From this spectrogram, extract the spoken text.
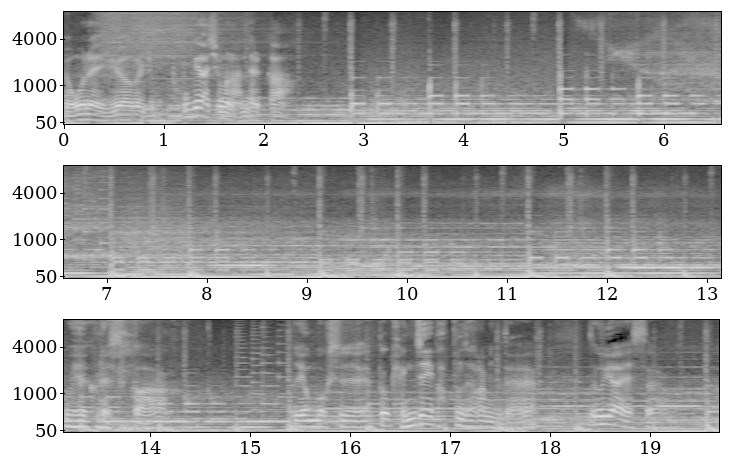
요번에 유학을 좀 포기하시면 안 될까? 왜 그랬을까? 이영복 씨도 굉장히 바쁜 사람인데 의아했어요.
